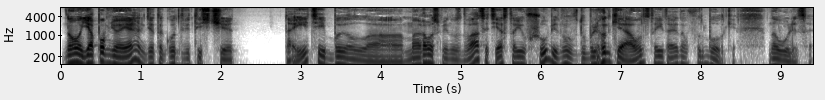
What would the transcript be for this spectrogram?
Но я помню реально где-то год 2003 был а, мороз минус 20, я стою в шубе, ну, в дубленке, а он стоит рядом в футболке на улице.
